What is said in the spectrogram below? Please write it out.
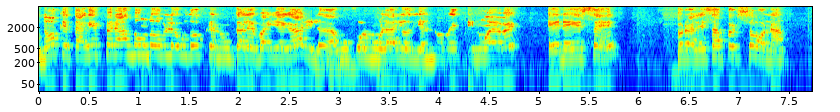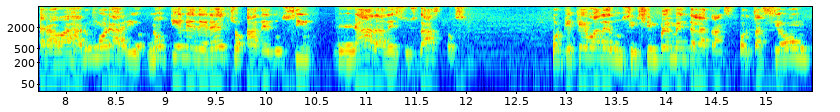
No, que están esperando un W2 que nunca les va a llegar y le dan un formulario 1099 NS, pero a esa persona trabajar un horario no tiene derecho a deducir nada de sus gastos. Porque ¿qué va a deducir? Simplemente la transportación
